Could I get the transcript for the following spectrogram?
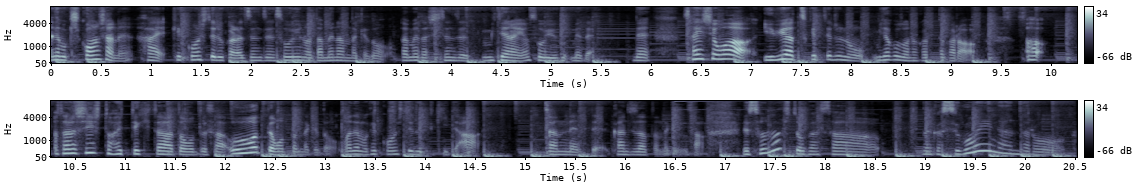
でも既婚者ね。はい。結婚してるから全然そういうのダメなんだけど、ダメだし全然見てないよ、そういう目で。で、最初は指輪つけてるの見たことなかったから、あ、新しい人入ってきたと思ってさ、うおーって思ったんだけど、まあでも結婚してるって聞いて、あ、残念って感じだったんだけどさ。で、その人がさ、なんかすごいなんだろう、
